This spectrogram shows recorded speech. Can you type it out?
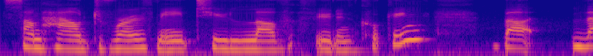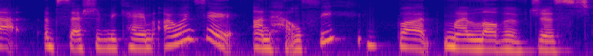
somehow drove me to love food and cooking. But that obsession became, I won't say unhealthy, but my love of just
